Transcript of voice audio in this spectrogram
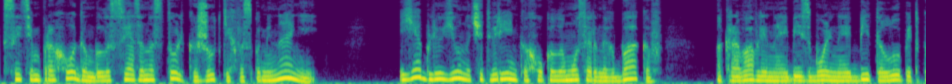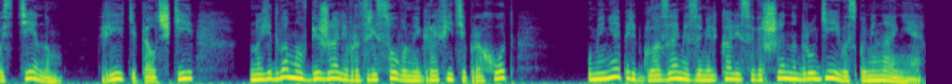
С этим проходом было связано столько жутких воспоминаний. Я блюю на четвереньках около мусорных баков, окровавленная бейсбольная бита лупит по стенам, крики, толчки, но едва мы вбежали в разрисованный граффити проход, у меня перед глазами замелькали совершенно другие воспоминания.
